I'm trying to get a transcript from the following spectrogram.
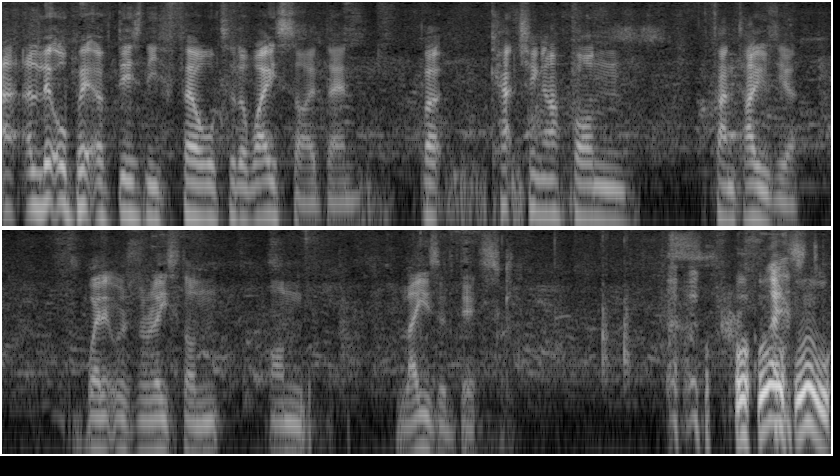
a, a little bit of Disney fell to the wayside then, but catching up on Fantasia when it was released on on Laserdisc. Ooh,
